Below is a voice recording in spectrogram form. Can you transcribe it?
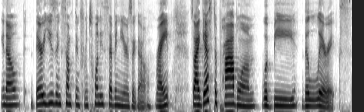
you know, they're using something from 27 years ago, right? So I guess the problem would be the lyrics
